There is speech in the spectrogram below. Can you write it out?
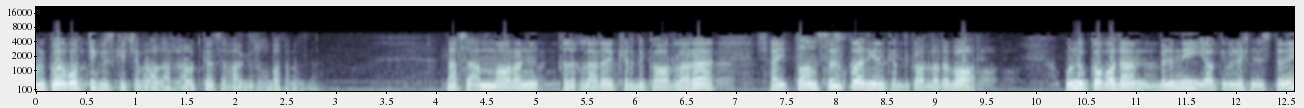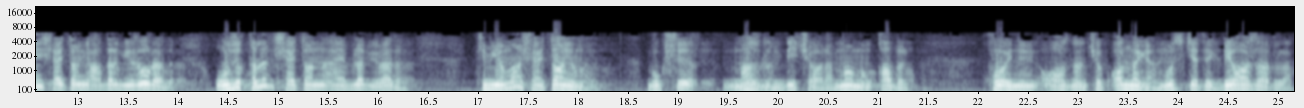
Uni ko'rib o'tdik biz kecha birodarlar o'tgan safargi suhbatimizda. Nafsi ammoraning qiliqlari kirdikorlari shaytonsiz qiladigan kirdikorlari bor. Uni ko'p odam bilmay yoki bilishni istamay shaytonga ag'darib yuraveradi. O'zi qilib shaytonni ayblab yuradi. Kim yomon shayton yomon. Bu kishi mazlum bechora mo'min qobil. Qo'yning og'zidan cho'p olmagan musichatek beozorlar.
